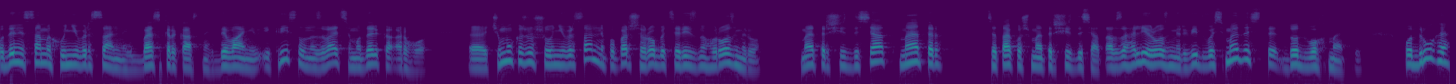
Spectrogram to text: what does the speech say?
Один із самих універсальних безкаркасних диванів і крісел називається моделька Argo. Е, Чому кажу, що універсальний? По-перше, робиться різного розміру. Метр шістдесят, метр це також метр шістдесят, а взагалі розмір від 80 до 2 метрів. По-друге,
